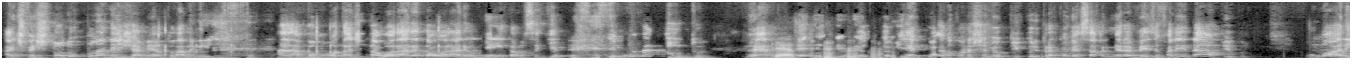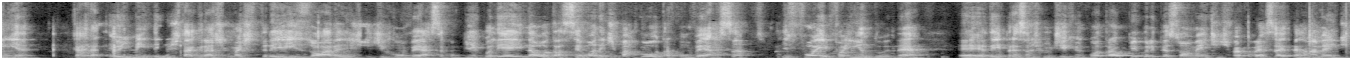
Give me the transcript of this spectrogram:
A gente fez todo um planejamento lá no início. Ah, vamos botar de tal horário a tal horário alguém, tal, não sei o quê. E muda tudo. Né? É, eu, eu, me recordo quando eu chamei o Piccoli para conversar a primeira vez, eu falei, não, Piccoli, uma horinha Cara, eu emendei no Instagram acho que umas três horas de conversa com o Piccoli, e aí na outra semana a gente marcou outra conversa e foi, foi indo, né? É, eu tenho a impressão de que o dia que eu encontrar o Piccoli pessoalmente, a gente vai conversar eternamente.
